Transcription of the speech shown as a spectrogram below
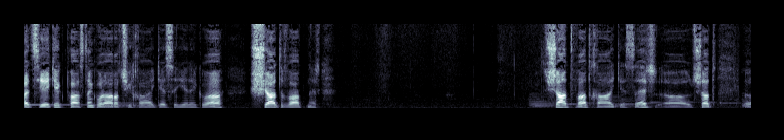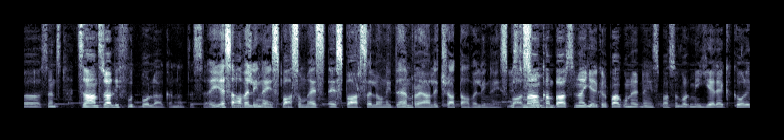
Բայց եկեք փաստենք, որ առաջի խաղակեսը երեկվա շատ վատներ։ Շատ վատ խաղակես էր, շատ սենց ձանձրալի ֆուտբոլ է ականատեսը։ Ես ավելին էի սպասում, այս այս Բարսելոնի դեմ Ռեալից շատ ավելին էի սպասում։ Իսկ անգամ Բարսելոնա երկրպագուներն էին սպասում, որ մի 3 գոլի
